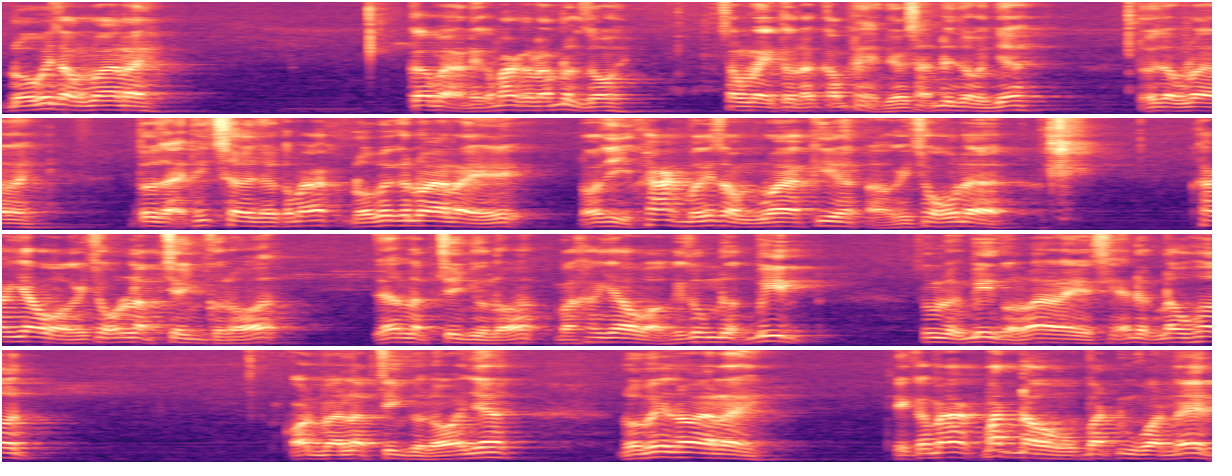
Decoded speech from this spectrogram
đối với dòng loa này cơ bản thì các bác đã nắm được rồi. Sau này tôi đã cắm thẻ nhớ sẵn lên rồi nhé đối dòng loa này tôi giải thích sơ cho các bác. Đối với cái loa này ấy, nó chỉ khác với cái dòng loa kia ở cái chỗ là khác nhau ở cái chỗ lập trình của nó rất lập trình của nó và khác nhau ở cái dung lượng pin. Dung lượng pin của loa này sẽ được lâu hơn. Còn về lập trình của nó nhé đối với loa này thì các bác bắt đầu bật nguồn lên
